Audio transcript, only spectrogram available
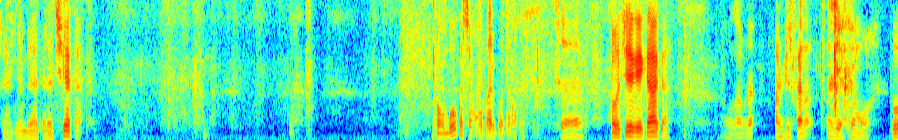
زانگەم برادرە چیە کات بۆ بەچە خۆبەر بۆ دەخۆی ئەو چیەکەی کاکە ئەم گیرفانە لێکەمەوە بۆ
